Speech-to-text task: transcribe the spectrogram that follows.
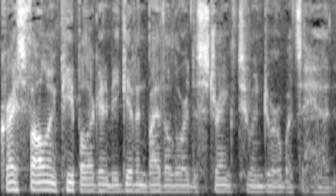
Christ following people are going to be given by the Lord the strength to endure what's ahead.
